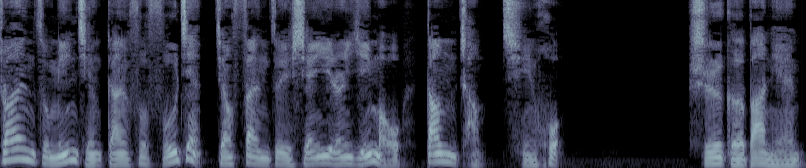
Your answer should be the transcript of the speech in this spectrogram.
专案组民警赶赴福建，将犯罪嫌疑人尹某当场擒获。时隔八年，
